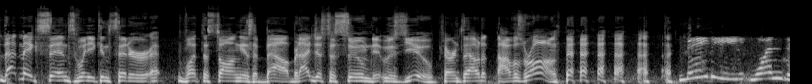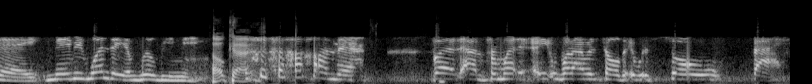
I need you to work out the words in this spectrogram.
that makes sense when you consider what the song is about. But I just assumed it was you. Turns out I was wrong. maybe one day, maybe one day it will be me. Okay. on there, but um, from what what I was told, it was so fast.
